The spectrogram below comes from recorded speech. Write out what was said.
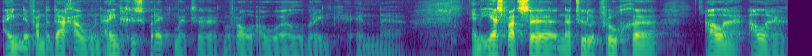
einde van de dag houden we een eindgesprek met mevrouw Ouwe Elbrink. En, en eerst wat ze natuurlijk vroeg, alle, alle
